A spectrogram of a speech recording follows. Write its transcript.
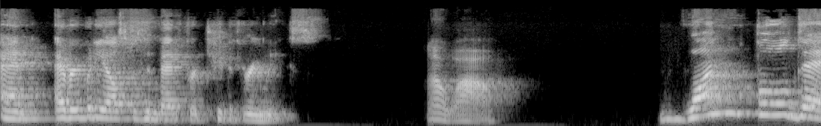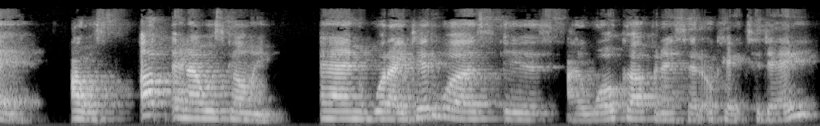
and everybody else was in bed for two to three weeks. Oh, wow. One full day, I was up and I was going. And what I did was is I woke up and I said, okay, today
